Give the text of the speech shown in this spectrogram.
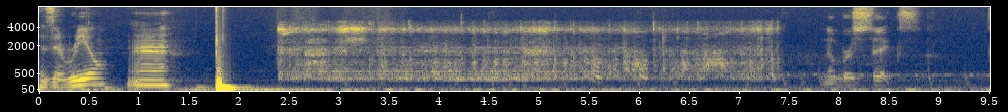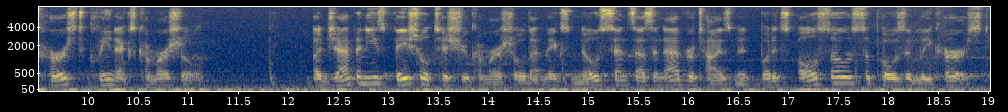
is it real? Eh. Number 6. Cursed Kleenex commercial. A Japanese facial tissue commercial that makes no sense as an advertisement, but it's also supposedly cursed.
